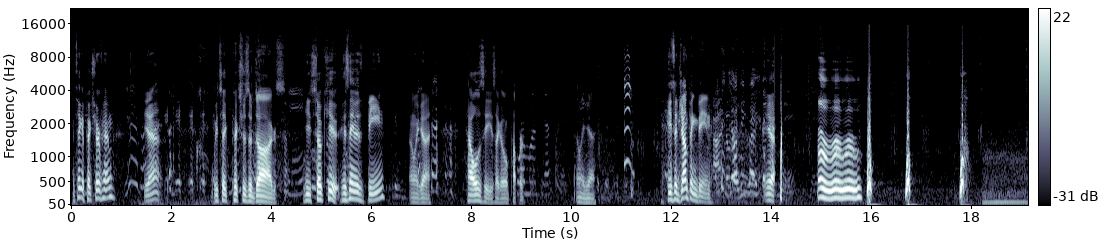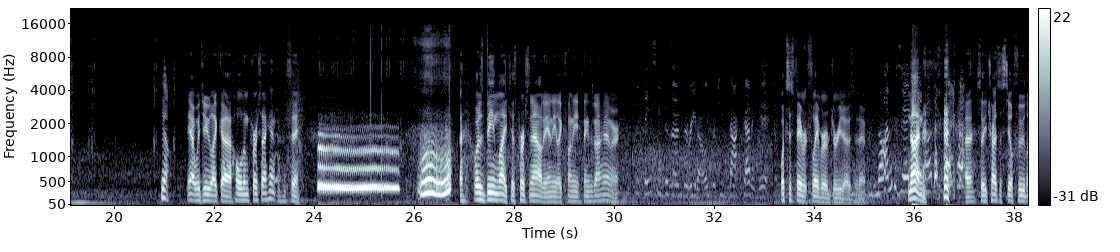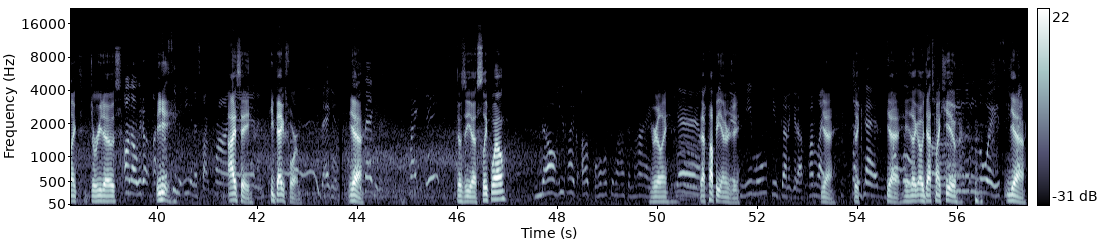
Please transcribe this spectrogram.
And take a picture of him? Yeah. Yeah. We take pictures of dogs. He's so cute. His name is Bean. Oh my god. How old is he? He's like a little Four pupper. months yesterday. Oh my god. He's a jumping bean. Jumping me. Yeah. Yeah. Yeah, would you like uh, hold him for a second? Let's see. Uh, What is Bean like? His personality? Any like funny things about him, or He thinks he deserves Doritos, which he's not gonna get. what's his favorite flavor of Doritos? Is it None, none? uh, so he tries to steal food like Doritos. oh no, we don't. He- He, see me eating and start crying. I see. and- He begs for him. Begging. Yeah. Begging. Right? Does he uh, sleep well? No, he's like up all throughout the night. Really? Yeah. That like, puppy energy. Me move, he's gonna get up. So I'm like, Yeah. He's like, dead. yeah. He's like, oh, that's my cue. Yeah.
